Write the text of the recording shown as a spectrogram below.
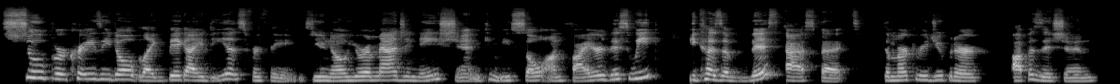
super crazy dope like big ideas for things. You know your imagination can be so on fire this week because of this aspect the Mercury Jupiter opposition,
